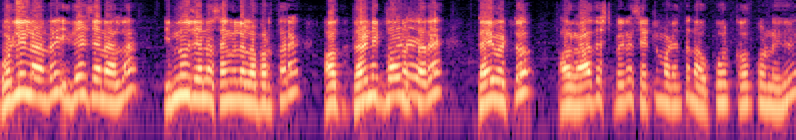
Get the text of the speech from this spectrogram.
ಕೊಡ್ಲಿಲ್ಲ ಅಂದ್ರೆ ಇದೇ ಜನ ಅಲ್ಲ ಇನ್ನೂ ಜನ ಸಂಘಗಳೆಲ್ಲ ಬರ್ತಾರೆ. ಅವ್ರು ಧರಣಿಗೆ ಬರ್ತಾರೆ. ದಯವಿಟ್ಟು ಅವ್ರಿಗೆ ಆದಷ್ಟು ಬೇಗ ಸೆಟ್ಲ್ ಮಾಡಿ ಅಂತ ನಾವು ಕೋರ್ಟ್ ಕೋರ್ಕೊಂಡಿದೀವಿ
